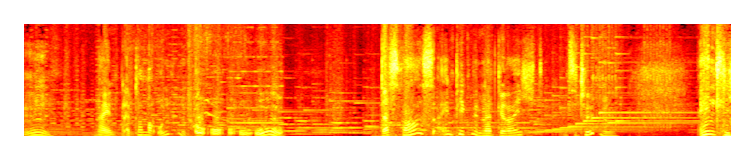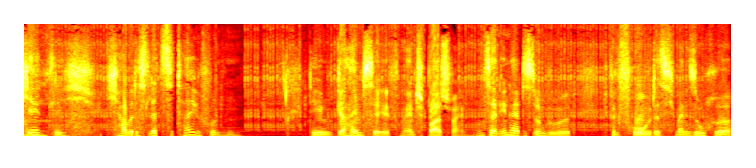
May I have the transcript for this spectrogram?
Hm. Nein, bleib doch mal unten. Oh, oh, oh, oh, oh. Das war's. Ein Pikmin hat gereicht, ihn zu töten. Endlich, endlich. Ich habe das letzte Teil gefunden. Den Geheimsafe, ein Sparschwein. Und sein Inhalt ist unberührt. Ich bin froh, dass ich meine Suche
